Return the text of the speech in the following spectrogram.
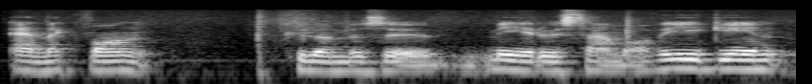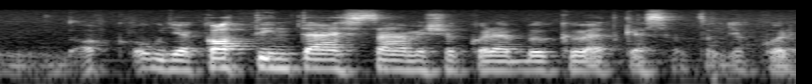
Ennek van különböző mérőszáma a végén, a, ugye kattintás szám, és akkor ebből következhet, hogy akkor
